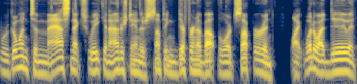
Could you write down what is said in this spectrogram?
we're going to mass next week, and I understand there's something different about the Lord's Supper, and like, what do I do?" And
